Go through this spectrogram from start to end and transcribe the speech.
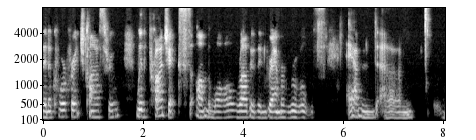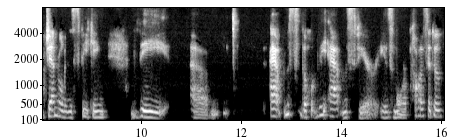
than a core French classroom with projects on the wall rather than grammar rules. And um, generally speaking, the um, Atmos- the, the atmosphere is more positive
